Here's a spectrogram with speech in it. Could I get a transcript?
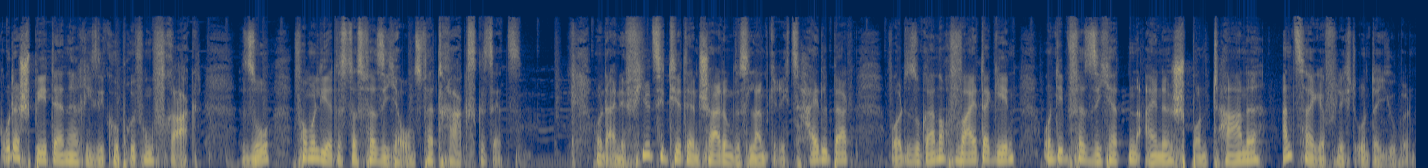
oder später in der Risikoprüfung fragt. So formuliert es das Versicherungsvertragsgesetz. Und eine viel zitierte Entscheidung des Landgerichts Heidelberg wollte sogar noch weitergehen und dem Versicherten eine spontane Anzeigepflicht unterjubeln.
